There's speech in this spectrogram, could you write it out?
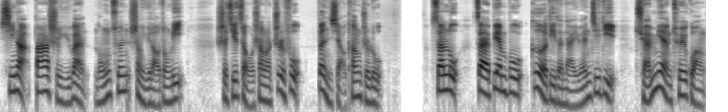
吸纳八十余万农村剩余劳动力，使其走上了致富奔小康之路。三鹿。在遍布各地的奶源基地全面推广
